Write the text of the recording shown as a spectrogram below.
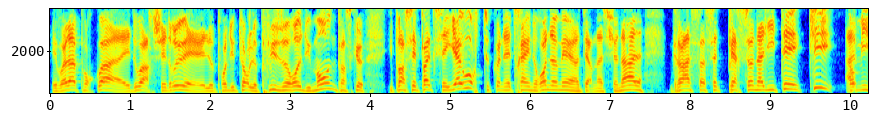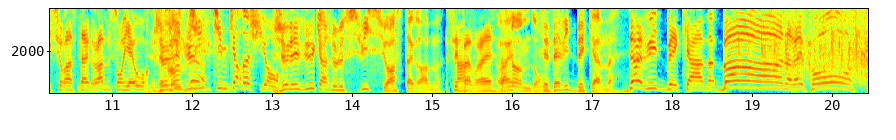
Et voilà pourquoi Édouard Chédru est le producteur le plus heureux du monde, parce que il pensait pas que ces yaourts connaîtraient une renommée internationale grâce à cette personnalité qui a mis sur Instagram son yaourt. Je l'ai vu. Kim Kardashian. Je l'ai vu car je le suis sur Instagram. C'est pas vrai. c'est un Ouais. homme, donc. C'est David Beckham. David Beckham. Bonne réponse.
